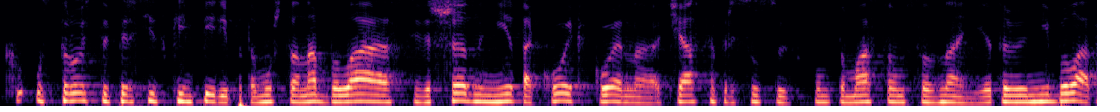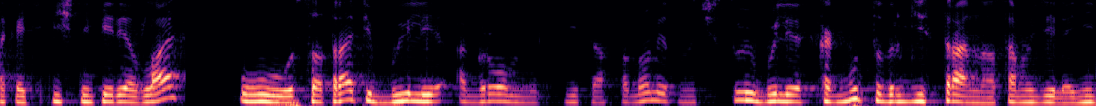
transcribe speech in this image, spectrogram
к устройству Персидской империи, потому что она была совершенно не такой, какой она часто присутствует в каком-то массовом сознании. Это не была такая типичная империя зла, у Сатрапи были огромные какие-то автономии, это зачастую были как будто другие страны на самом деле. Они,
